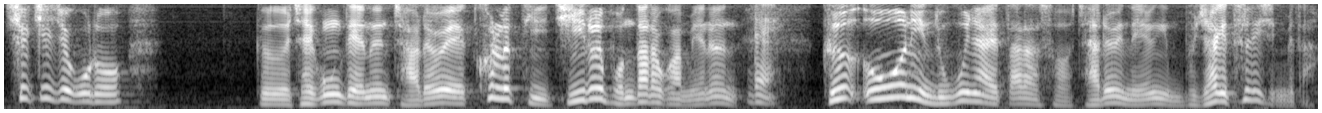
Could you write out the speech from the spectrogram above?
실질적으로 그 제공되는 자료의 quality 질을 본다라고 하면은 네. 그 의원이 누구냐에 따라서 자료의 내용이 무지하게 틀려집니다.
